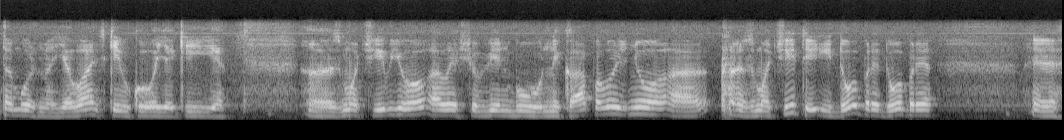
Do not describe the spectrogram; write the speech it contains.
Та можна яванський, у кого який є. Е, Змочив його, але щоб він був не капало з нього, а змочити і добре-добре, е, е,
